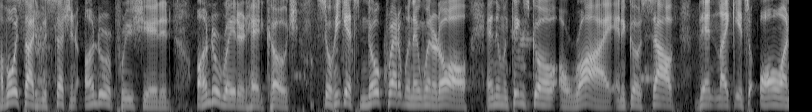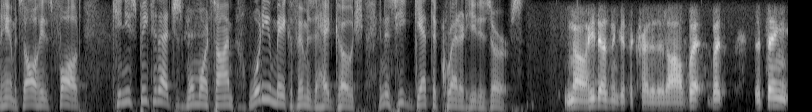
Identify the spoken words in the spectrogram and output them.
I've always thought he was such an underappreciated, underrated head coach, so he gets no credit when they win it all, and then when things go awry and it goes south, then, like, it's all on him. It's all his fault. Can you speak to that just one more time? What do you make of him as a head coach, and does he get the credit he deserves? No, he doesn't get the credit at all. But but the thing,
